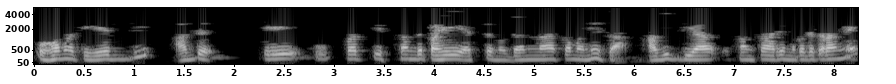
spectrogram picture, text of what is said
කොහොම තියෙද්දි අද ඒ උප්පත්ති ස්කන්ධ පහේ ඇත්ත නොදන්නාකම නිසා අවිද්‍යා සංකාරය මොකද කරන්නේ?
